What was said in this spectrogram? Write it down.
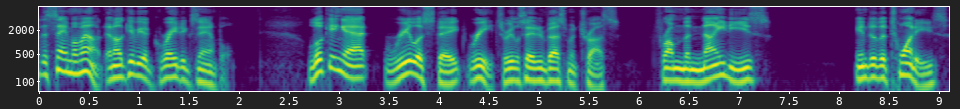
the same amount. And I'll give you a great example looking at real estate REITs, real estate investment trusts, from the 90s into the 20s,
